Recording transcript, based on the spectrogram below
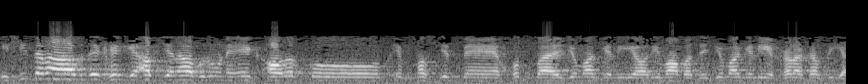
اسی طرح آپ دیکھیں کہ اب جناب انہوں نے ایک عورت کو مسجد میں خطبہ جمعہ کے لیے اور امامت جمعہ کے لیے کھڑا کر دیا۔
